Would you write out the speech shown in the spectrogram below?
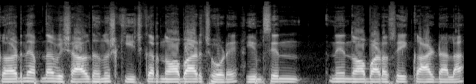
कड़ ने अपना विशाल धनुष खींचकर नौ बाढ़ छोड़े। भीमसेन ने नौ बाड़ों से ही काट डाला।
